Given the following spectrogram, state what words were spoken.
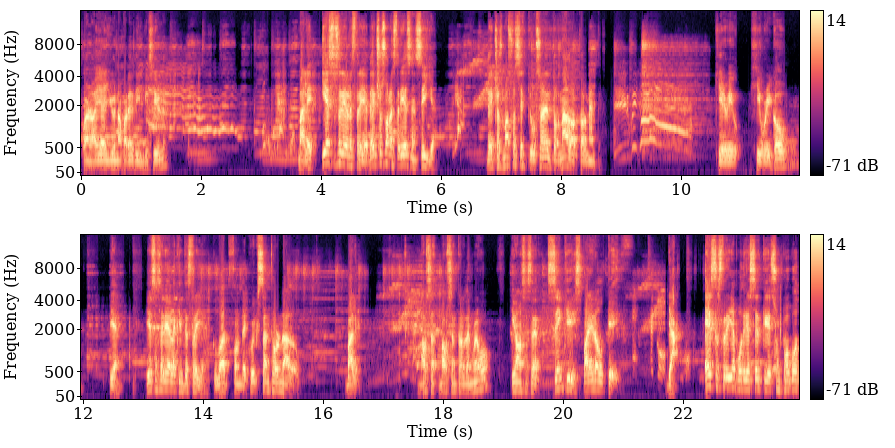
Bueno, ahí hay una pared invisible. Vale, y eso sería la estrella. De hecho, es una estrella sencilla. De hecho, es más fácil que usar el tornado actualmente. Here we go. Here we go. Bien. Y esa sería la quinta estrella. Blood from the Quicksand Tornado. Vale. Vamos a, entrar de nuevo. Y vamos a hacer Sinky Spiral Cave. Ya. Esta estrella podría ser que es un poco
